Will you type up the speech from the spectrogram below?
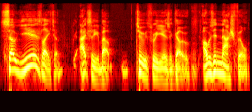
So years later, actually about two or three years ago, I was in Nashville,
